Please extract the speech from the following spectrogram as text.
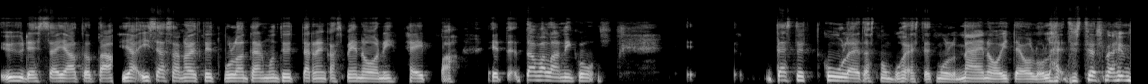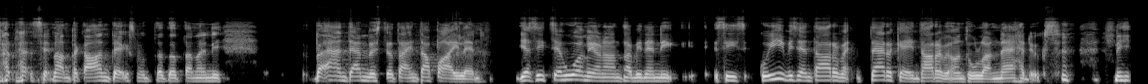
yhdessä ja, tota, ja isä sanoi, että nyt mulla on tämän mun tyttären kanssa menoa, niin heippa. Et tavallaan niin kuin, tästä nyt kuulee tästä mun puheesta, että mulla, mä en ole itse ollut lähetystä, jos mä ymmärrän sen, antakaa anteeksi, mutta tota noin, niin vähän tämmöistä jotain tapailen. Ja sitten se huomion antaminen, niin siis kun ihmisen tarve, tärkein tarve on tulla nähdyksi, niin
